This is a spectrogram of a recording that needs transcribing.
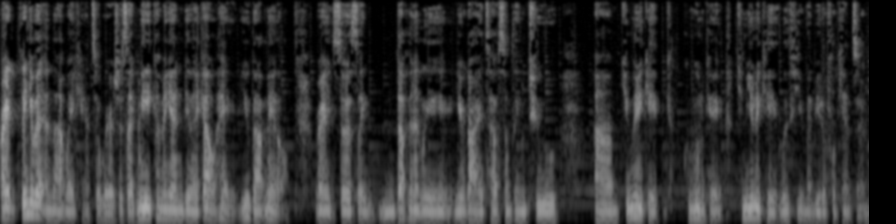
right? Think of it in that way, Cancer, where it's just like me coming in and being like, oh, hey, you got mail, right? So it's like definitely your guides have something to um, communicate, communicate, communicate with you, my beautiful Cancer.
